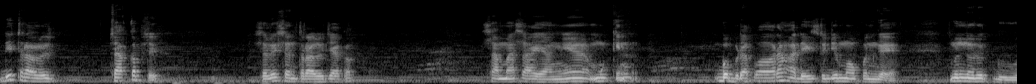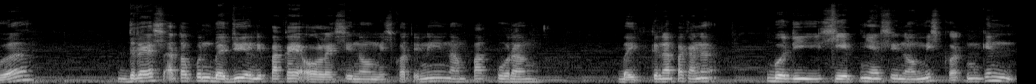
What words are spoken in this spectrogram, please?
Dia terlalu cakep sih. Seriusan terlalu cakep. Sama sayangnya mungkin beberapa orang ada yang setuju maupun enggak ya. Menurut gua dress ataupun baju yang dipakai oleh si Naomi Scott ini nampak kurang baik. Kenapa? Karena body shape-nya si Naomi Scott mungkin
